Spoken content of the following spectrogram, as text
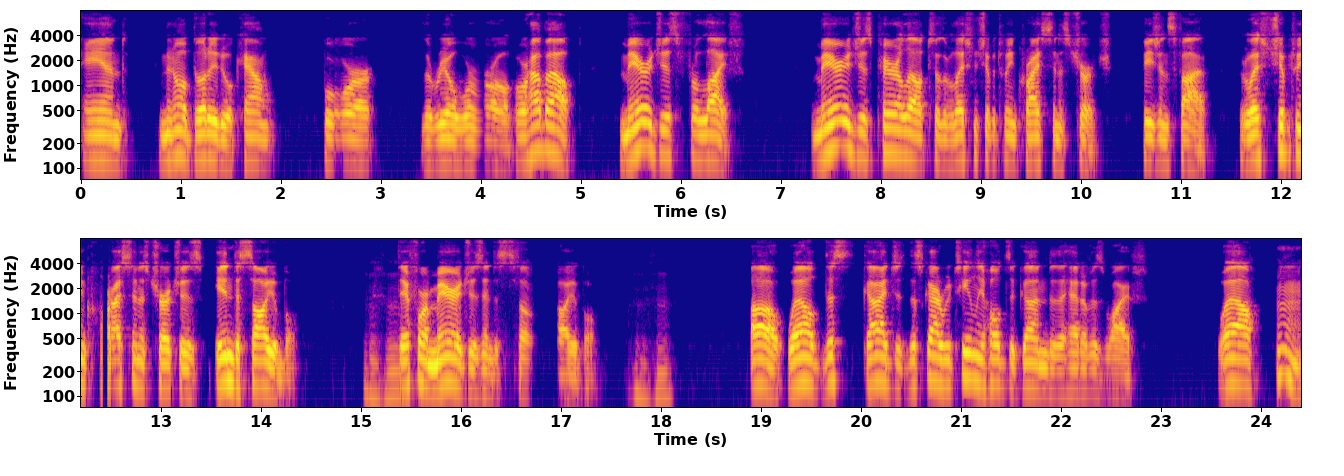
and no ability to account for the real world. Or how about marriages for life? Marriage is parallel to the relationship between christ and his church. Ephesians 5 the relationship between christ and his church is indissoluble. Mm-hmm. therefore marriage is indissoluble. Mm-hmm. Oh well this guy this guy routinely holds a gun to the head of his wife. Well hmm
